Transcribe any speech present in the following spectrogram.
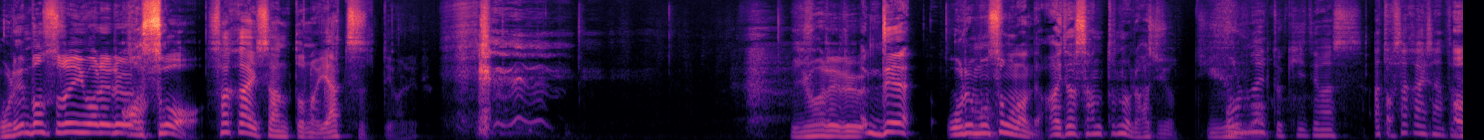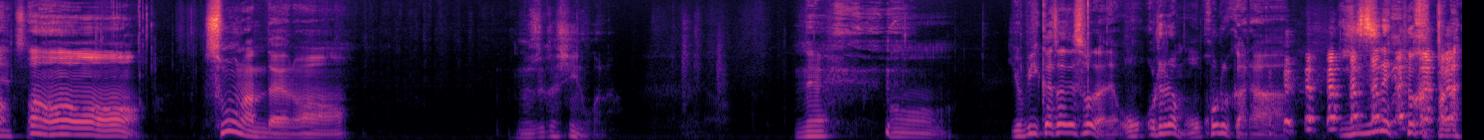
俺もそれ言われる。あそ酒井さんとのやつって言われる。言われる。うで俺もそうなんだよ。相田さんとのラジオって言うわ。オールナイト聞いてます。あと酒井さんとのやつ。あうんうんうんうんそうなんだよな。難しいのかな。ね。うん呼び方でそうだね。お俺らも怒るから言 いづれえのかな。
